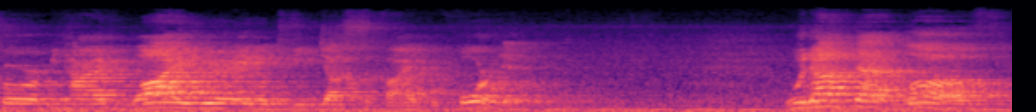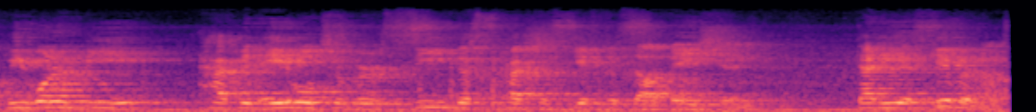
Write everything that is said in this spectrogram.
for behind why we are able to be justified before him. Without that love, we wouldn't be have been able to receive this precious gift of salvation that he has given us.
